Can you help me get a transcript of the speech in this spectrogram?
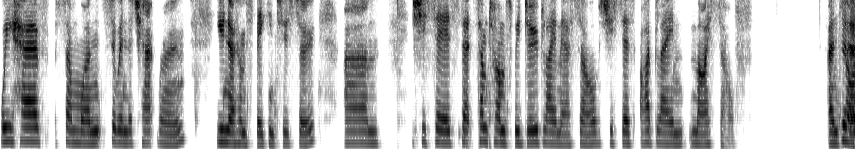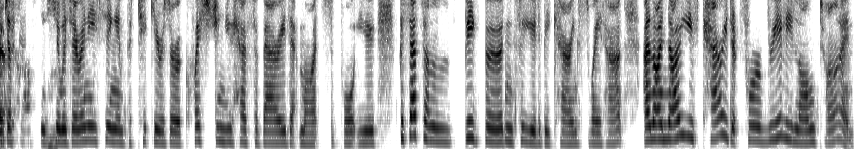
we have someone, Sue, in the chat room. You know who I'm speaking to, Sue. Um, she says that sometimes we do blame ourselves. She says, I blame myself. And so yeah. I'm just asking mm. Sue, is there anything in particular? Is there a question you have for Barry that might support you? Because that's a big burden for you to be carrying, sweetheart. And I know you've carried it for a really long time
